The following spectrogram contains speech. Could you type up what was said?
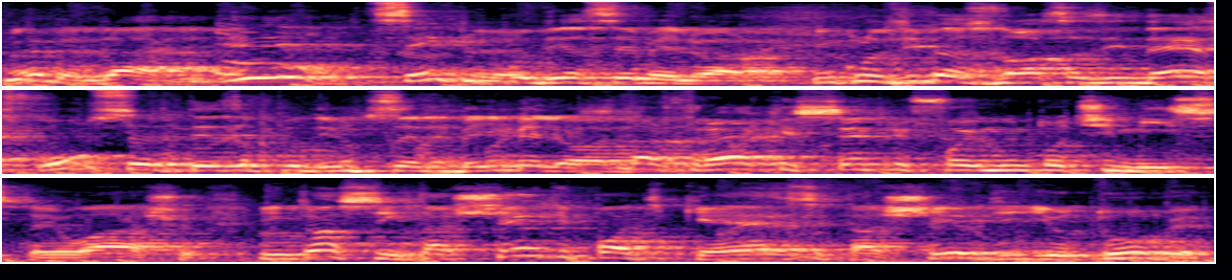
Não é verdade? E sempre podia ser melhor. Inclusive, as nossas ideias com certeza podiam ser bem melhores. Star Trek sempre foi muito otimista, eu acho. Então, assim, tá cheio de podcast, tá cheio de youtuber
